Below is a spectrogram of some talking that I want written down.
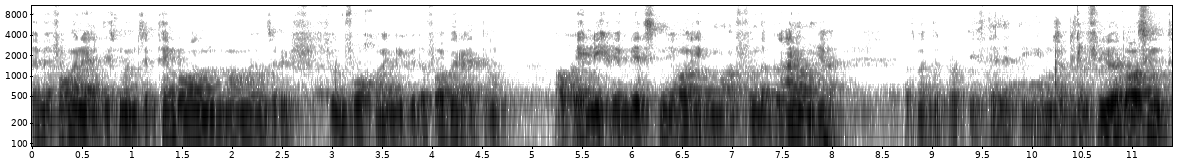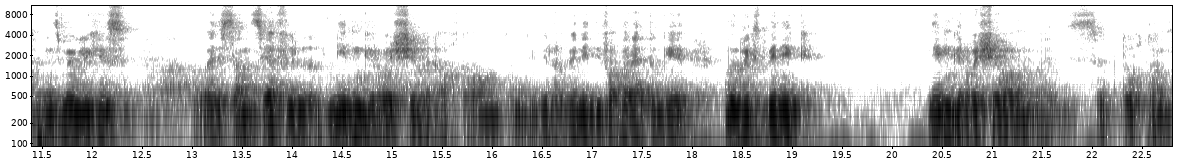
Wir fangen ja diesmal im September an, dann haben wir unsere fünf Wochen eigentlich wieder Vorbereitung. Auch ähnlich wie im letzten Jahr, eben auch von der Planung her, dass, man die Jungs ein bisschen früher da sind, wenn es möglich ist weil es sind sehr viele Nebengeräusche halt auch da und, und, ich will halt, wenn ich in die Vorbereitung gehe, möglichst wenig Nebengeräusche haben, weil es halt doch dann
